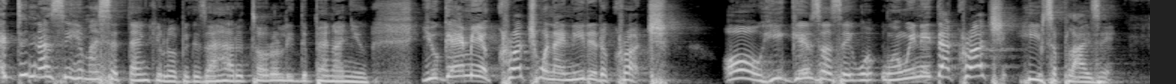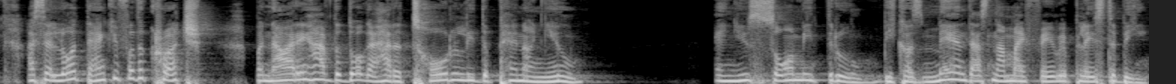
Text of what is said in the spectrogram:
I did not see him. I said, Thank you, Lord, because I had to totally depend on you. You gave me a crutch when I needed a crutch. Oh, He gives us it. When we need that crutch, He supplies it. I said, Lord, thank you for the crutch. But now I didn't have the dog. I had to totally depend on you. And you saw me through because, man, that's not my favorite place to be.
